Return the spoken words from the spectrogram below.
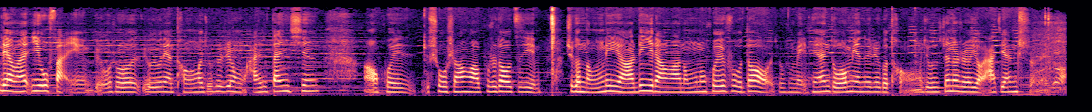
练完一有反应，比如说有有点疼了，就是这种还是担心啊会受伤啊，不知道自己这个能力啊、力量啊能不能恢复到，就是每天都要面对这个疼，就是真的是咬牙坚持那种。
